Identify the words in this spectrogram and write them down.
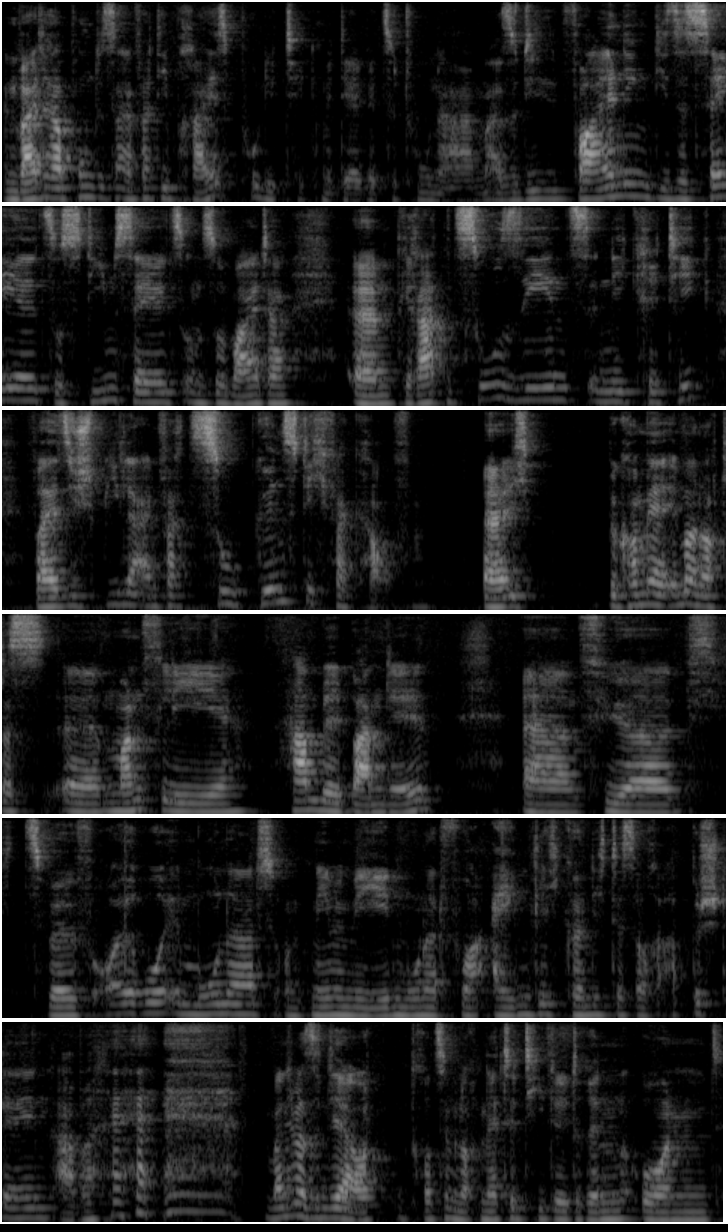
Ein weiterer Punkt ist einfach die Preispolitik, mit der wir zu tun haben. Also die, vor allen Dingen diese Sales, so Steam-Sales und so weiter, ähm, geraten zusehends in die Kritik, weil sie Spiele einfach zu günstig verkaufen. Äh, ich bekomme ja immer noch das äh, Monthly Humble Bundle äh, für 12 Euro im Monat und nehme mir jeden Monat vor, eigentlich könnte ich das auch abbestellen, aber manchmal sind ja auch trotzdem noch nette Titel drin und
